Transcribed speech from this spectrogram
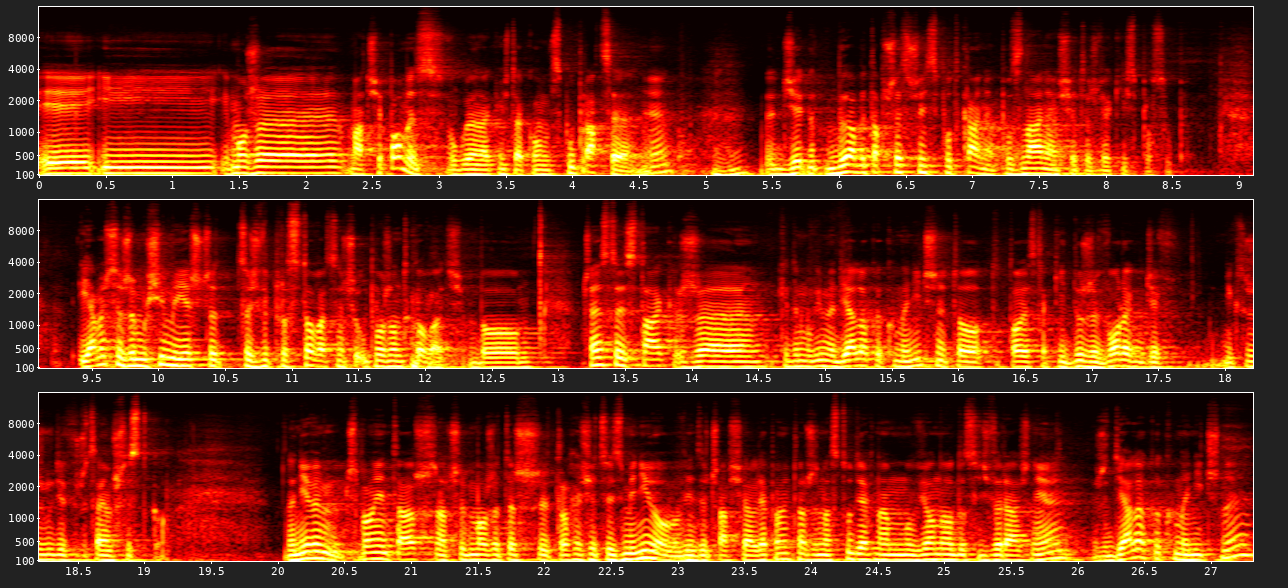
i, i, może macie pomysł w ogóle na jakąś taką współpracę, nie? Gdzie byłaby ta przestrzeń spotkania, poznania się też w jakiś sposób. Ja myślę, że musimy jeszcze coś wyprostować, znaczy uporządkować, bo często jest tak, że kiedy mówimy dialog ekumeniczny, to, to jest taki duży worek, gdzie niektórzy ludzie wrzucają wszystko. No nie wiem, czy pamiętasz, znaczy może też trochę się coś zmieniło w międzyczasie, ale ja pamiętam, że na studiach nam mówiono dosyć wyraźnie, że dialog ekumeniczny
